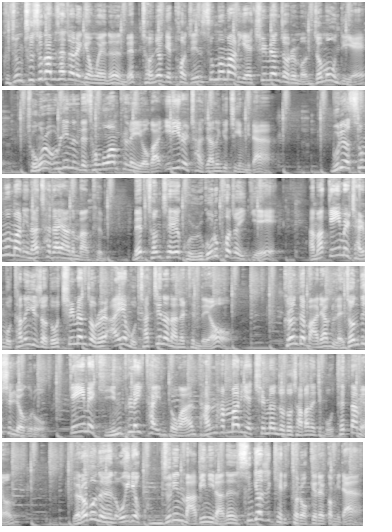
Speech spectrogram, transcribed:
그중 추수감사절의 경우에는 맵 전역에 퍼진 20마리의 칠면조를 먼저 모은 뒤에 종을 울리는데 성공한 플레이어가 1위를 차지하는 규칙입니다. 무려 20마리나 찾아야 하는 만큼 맵 전체에 골고루 퍼져 있기에 아마 게임을 잘 못하는 유저도 칠면조를 아예 못 찾지는 않을 텐데요. 그런데 만약 레전드 실력으로 게임의 긴 플레이 타임 동안 단 한 마리의 칠면조도 잡아내지 못했다면 여러분은 오히려 굶주린 마빈이라는 숨겨진 캐릭터를 얻게 될 겁니다.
